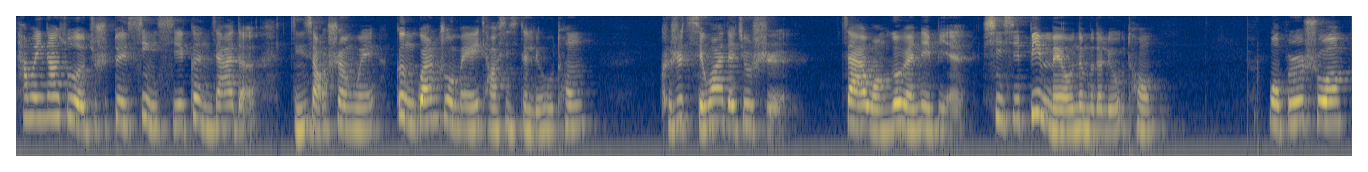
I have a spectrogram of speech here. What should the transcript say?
他们应该做的就是对信息更加的谨小慎微，更关注每一条信息的流通。可是奇怪的就是，在网格员那边，信息并没有那么的流通。我不是说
